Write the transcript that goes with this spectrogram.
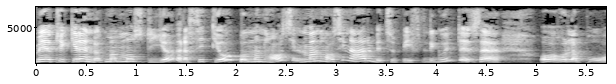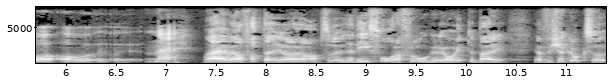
Men jag tycker ändå att man måste göra sitt jobb och man har, sin, man har sina arbetsuppgifter. Det går inte så här att hålla på och... Nej. Nej, men jag fattar. Ja, absolut. Det är svåra frågor. Jag är inte berg. Jag försöker också...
